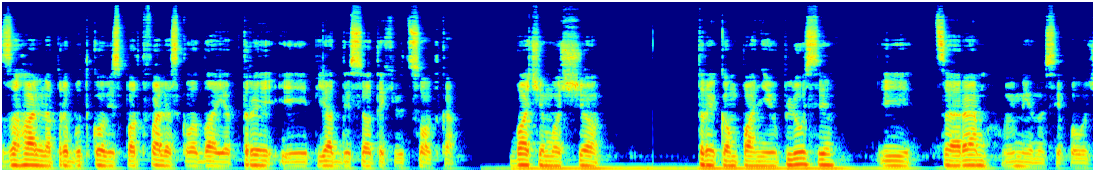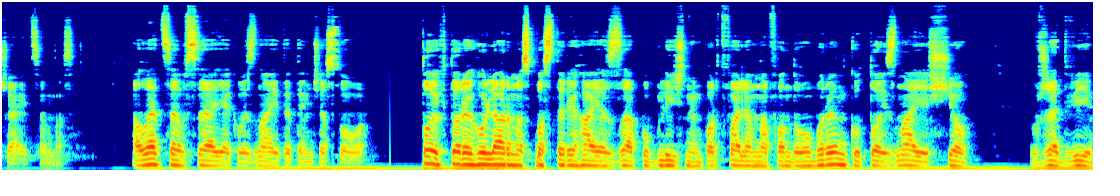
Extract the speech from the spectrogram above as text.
Загальна прибутковість портфеля складає 3,5%. Бачимо, що 3 компанії в плюсі і CRM в мінусі, виходить в нас. Але це все, як ви знаєте, тимчасово. Той, хто регулярно спостерігає за публічним портфелем на фондовому ринку, той знає, що вже дві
